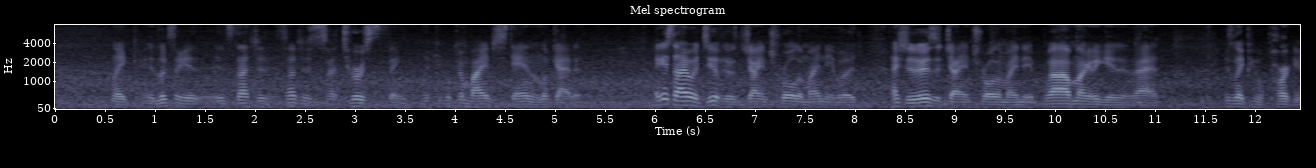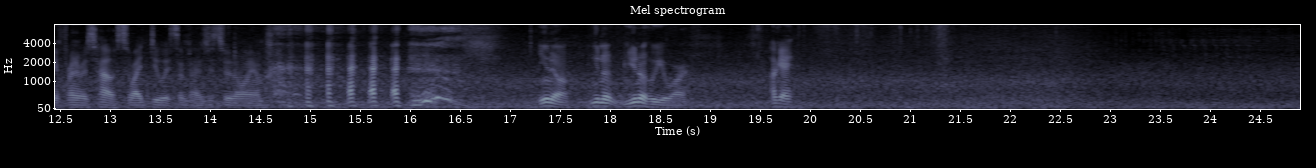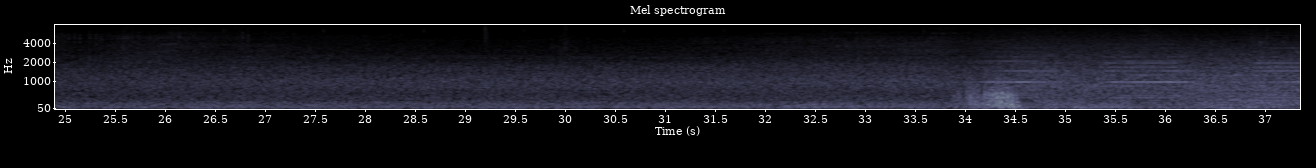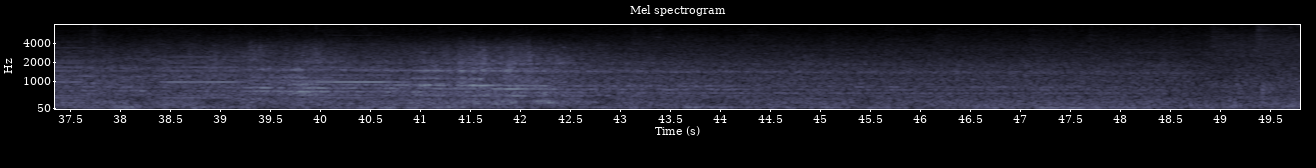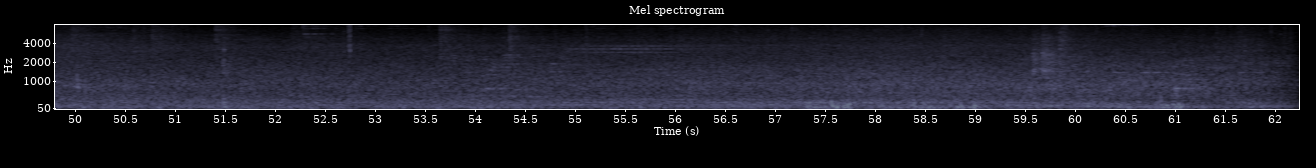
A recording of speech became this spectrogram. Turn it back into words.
Like it looks like it, it's not just it's not just a tourist thing. Like people come by and just stand and look at it. I guess I would too if there was a giant troll in my neighborhood. Actually, there is a giant troll in my neighborhood. Well, I'm not gonna get into that. There's like people parking in front of his house, so I do it sometimes just to annoy him. you know, you know, you know who you are. Okay,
